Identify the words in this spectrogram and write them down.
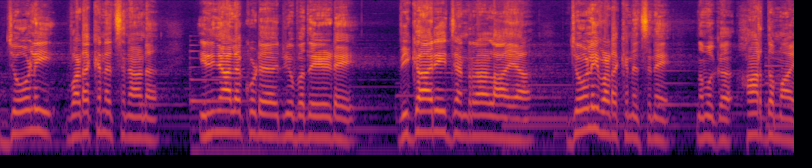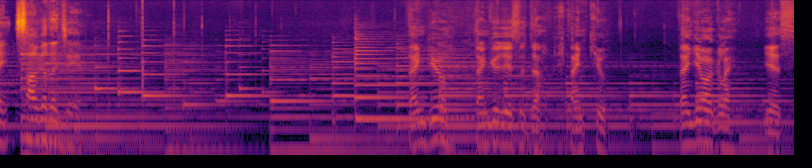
ജോളി വടക്കനച്ചനാണ്. ഇരിഞ്ഞാലക്കുട രൂപതയുടെ വികാരി ജനറലായ ജോളി വടക്കനച്ചനെ നമുക്ക് ഹാർദമായി സ്വാഗതം ചെയ്യാം. താങ്ക് യു താങ്ക് യു ജയസച്ച. താങ്ക് യു താങ്ക് യു മക്കളെ. യെസ്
